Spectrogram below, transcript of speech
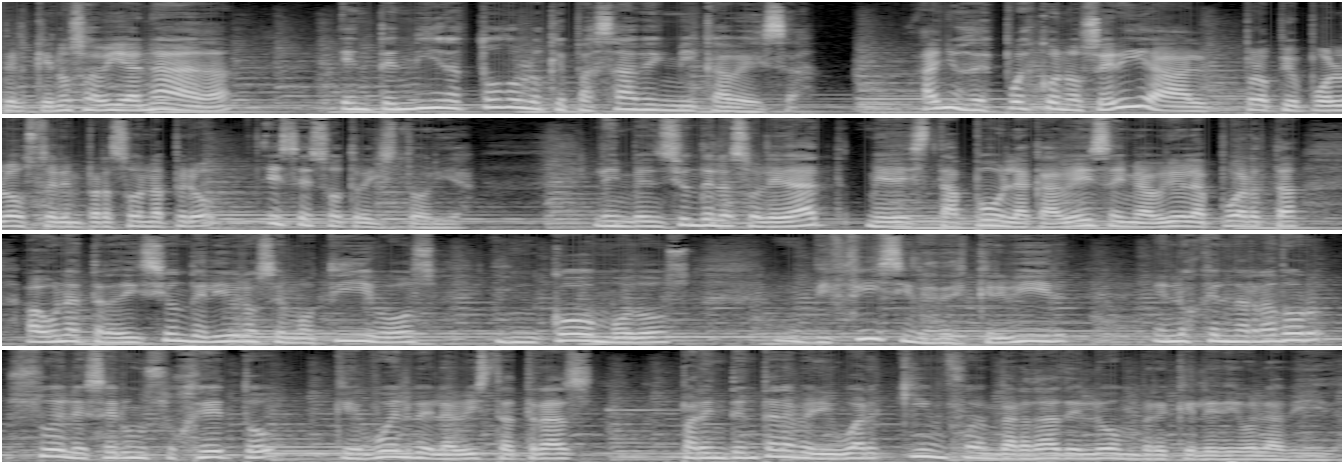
del que no sabía nada, entendiera todo lo que pasaba en mi cabeza. Años después conocería al propio Paul Auster en persona, pero esa es otra historia. La invención de la soledad me destapó la cabeza y me abrió la puerta a una tradición de libros emotivos, incómodos, difíciles de escribir, en los que el narrador suele ser un sujeto que vuelve la vista atrás para intentar averiguar quién fue en verdad el hombre que le dio la vida.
